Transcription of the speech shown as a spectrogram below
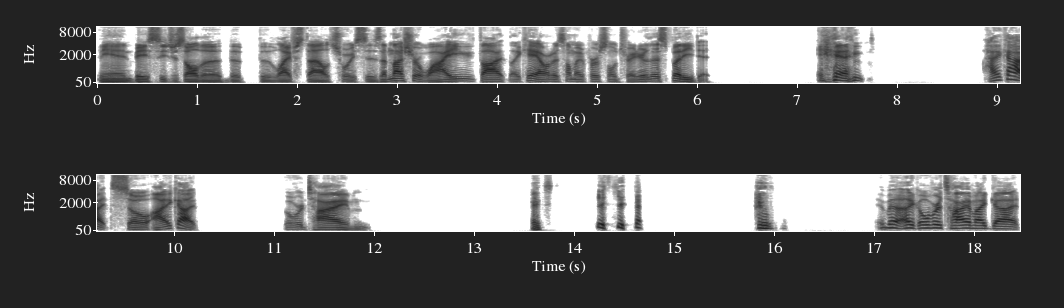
and basically just all the, the the lifestyle choices. I'm not sure why he thought like, hey, I want to tell my personal trainer this, but he did. And I got so I got over time. It's but like over time, I got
